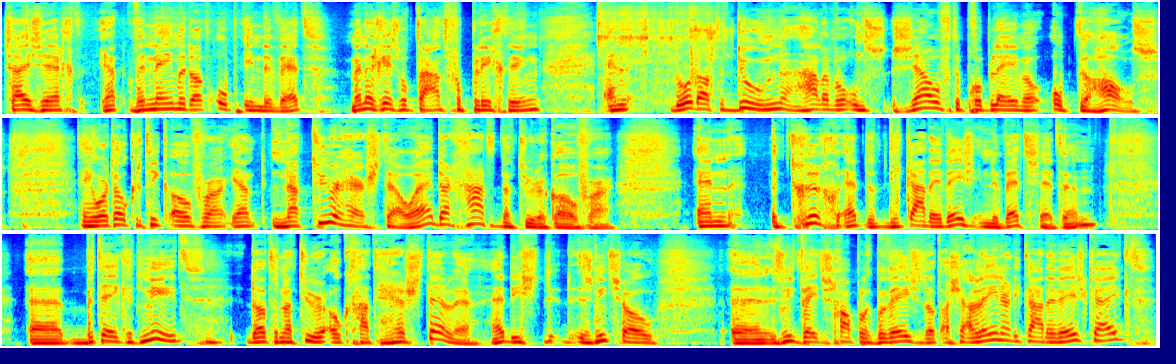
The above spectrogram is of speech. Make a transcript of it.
Zij zegt, ja, we nemen dat op in de wet met een resultaatverplichting. En door dat te doen halen we onszelf de problemen op de hals. En je hoort ook kritiek over ja, natuurherstel, hè, daar gaat het natuurlijk over. En terug, hè, die KDW's in de wet zetten... Uh, betekent niet dat de natuur ook gaat herstellen. He, die is niet zo. Uh, het is niet wetenschappelijk bewezen dat als je alleen naar die KDW's kijkt.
